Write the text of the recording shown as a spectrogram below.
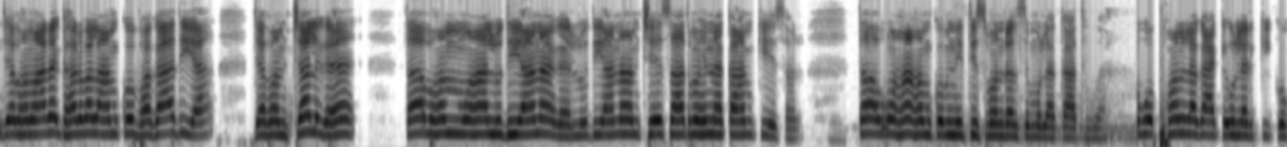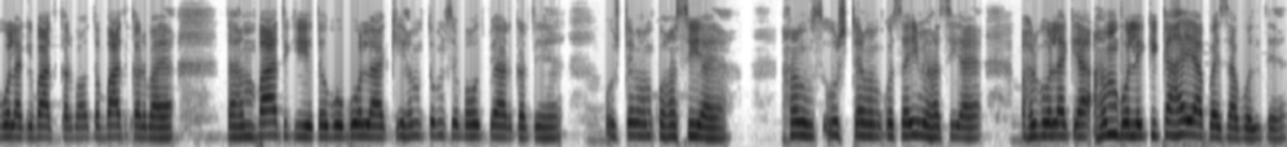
जब हमारे घर वाला हमको भगा दिया जब हम चल गए तब हम वहाँ लुधियाना गए। लुधियाना हम छः सात महीना काम किए सर। तब वहाँ हमको नीतीश मंडल से मुलाकात हुआ। वो फ़ोन लगा के वो लड़की को बोला कि बात करवाओ तो बात करवाया। तो हम बात किए तो वो बोला कि हम तुमसे बहुत प्यार करते हैं। उस टाइम हमको हँसी आया। हम उस टाइम हमको सही में हँसी आया और बोला कि हम बोले कि काहे आप ऐसा बोलते हैं?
